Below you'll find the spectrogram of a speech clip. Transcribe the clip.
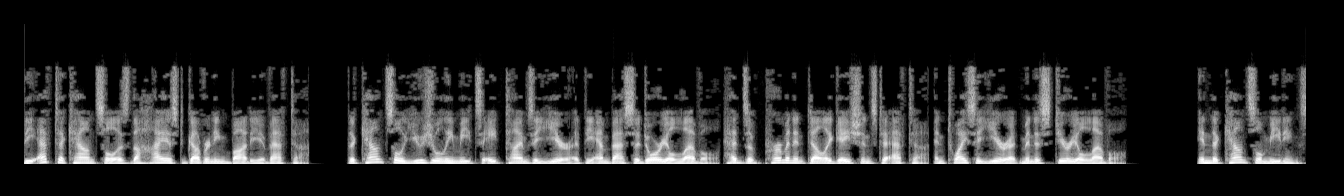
The EFTA Council is the highest governing body of EFTA. The Council usually meets eight times a year at the ambassadorial level heads of permanent delegations to EFTA and twice a year at ministerial level. In the Council meetings,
